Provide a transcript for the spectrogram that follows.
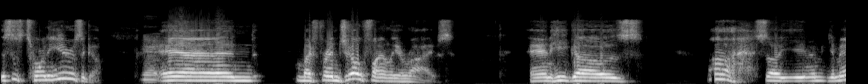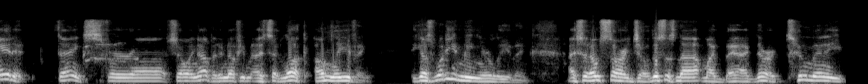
this is 20 years ago. yeah. And my friend Joe finally arrives, and he goes, "Ah, so you you made it. Thanks for uh, showing up. I didn't know if you." I said, "Look, I'm leaving." He goes, "What do you mean you're leaving?" I said, "I'm sorry, Joe. This is not my bag. There are too many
